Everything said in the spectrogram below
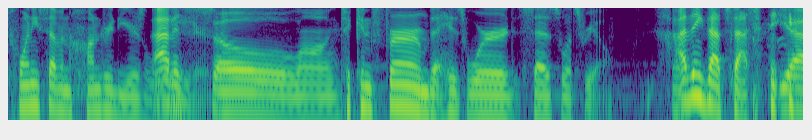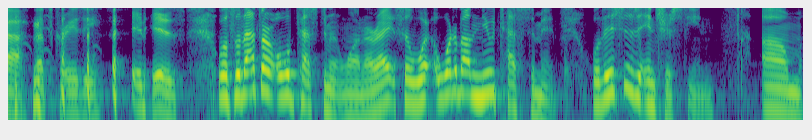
2,700 years later. that is so long to confirm that His Word says what's real. I think that's fascinating. yeah that's crazy it is. Well, so that's our Old Testament one, all right? So what what about New Testament? Well, this is interesting. Um,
